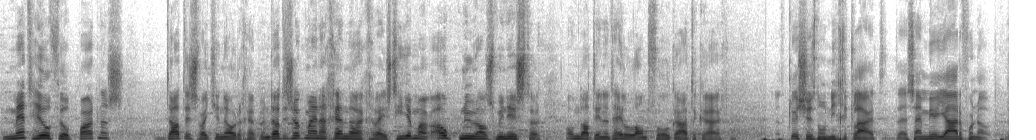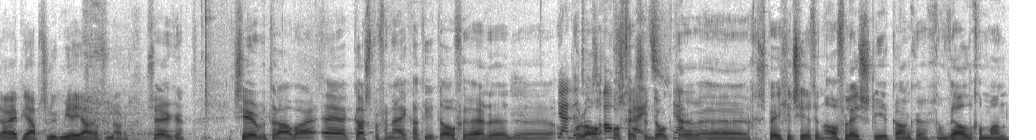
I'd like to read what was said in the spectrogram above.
Met heel veel partners. Dat is wat je nodig hebt. En dat is ook mijn agenda geweest hier, maar ook nu als minister, om dat in het hele land voor elkaar te krijgen. Dat klusje is nog niet geklaard. Daar zijn meer jaren voor nodig. Daar heb je absoluut meer jaren voor nodig. Zeker. Zeer betrouwbaar. Eh, Casper van Eyck had hij het over, hè? de, de Ja, oncoloog, professor dokter, eh, gespecialiseerd in alvleesklierkanker. Een geweldige man.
